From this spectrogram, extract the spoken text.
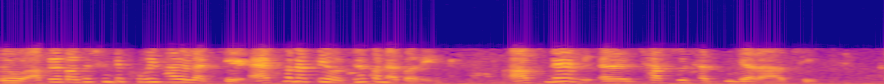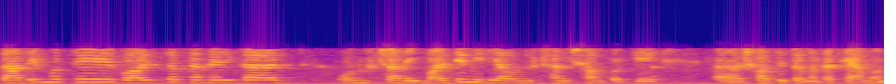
তো আপনার কথা শুনতে খুবই ভালো লাগছে। এখন আপনি অধ্যাপনা করেন। আপনার আহ, ছাত্রছাত্রী যারা আছে তাদের মধ্যে ভয়েস অফ আমেরিকার অনুষ্ঠান, এই মাল্টিমিডিয়া অনুষ্ঠান সম্পর্কে সচেতনতা কেমন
